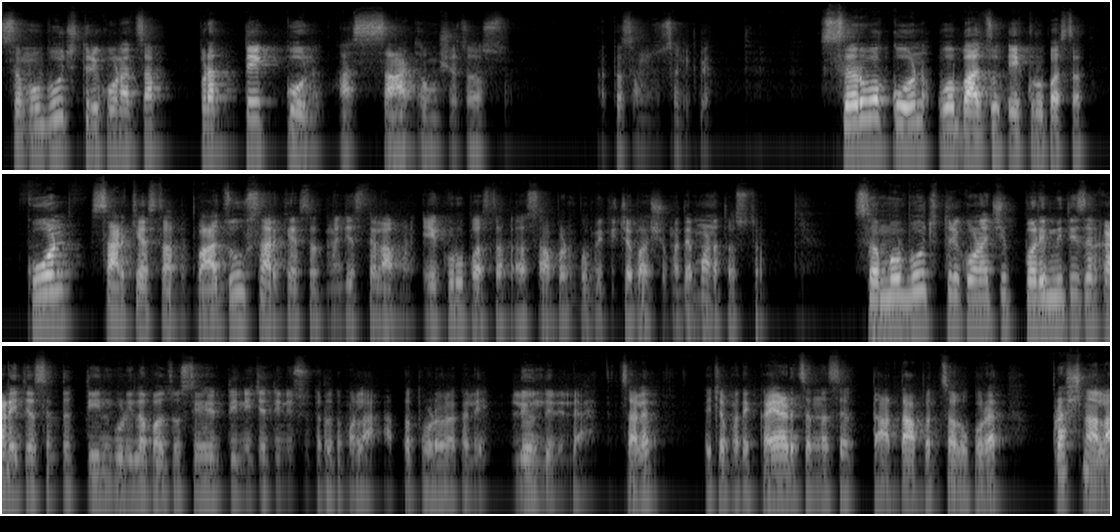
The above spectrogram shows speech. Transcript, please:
समभुज त्रिकोणाचा प्रत्येक कोण हा साठ अंशाचा असतो. आता समजून सांगितले सर्व कोण व बाजू एकरूप असतात. कोण सारखे असतात बाजू सारखे असतात म्हणजेच त्याला आपण एकरूप असतात असं आपण भूमितीच्या भाषेमध्ये म्हणत असतो. समभुज त्रिकोणाची परिमिती जर काढायची असेल तर तीन गुणीला बाजू असते. हे तिन्हीचे तिन्ही सूत्र तुम्हाला आता थोड्या वेळाखाली लिहून दिलेले आहे चालेल? त्याच्यामध्ये काही अडचण नसेल तर आता आपण चालू करूयात प्रश्नाला.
